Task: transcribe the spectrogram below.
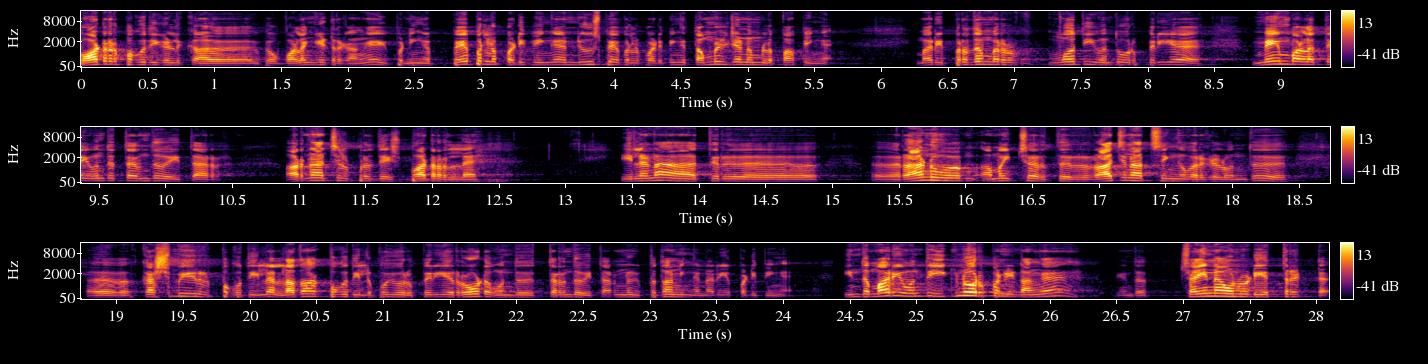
பார்டர் பகுதிகளுக்கு இப்போ வழங்கிட்டு இருக்காங்க. இப்போ நீங்கள் பேப்பரில் படிப்பீங்க நியூஸ் பேப்பரில் படிப்பீங்க தமிழ் ஜனமில் பார்ப்பீங்க மாதிரி பிரதமர் மோடி வந்து ஒரு பெரிய மேம்பாலத்தை வந்து திறந்து வைத்தார். அருணாச்சல் பிரதேஷ் பார்டரில். இல்லைன்னா திரு இராணுவ அமைச்சர் திரு ராஜ்நாத் சிங் அவர்கள் வந்து காஷ்மீர் பகுதியில் லதாக் பகுதியில் போய் ஒரு பெரிய ரோடை வந்து திறந்து வைத்தார்னு இப்போ தான் நீங்கள் நிறைய படிப்பீங்க. இந்த மாதிரி வந்து இக்னோர் பண்ணிட்டாங்க. இந்த சைனாவுனுடைய த்ரெட்டை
